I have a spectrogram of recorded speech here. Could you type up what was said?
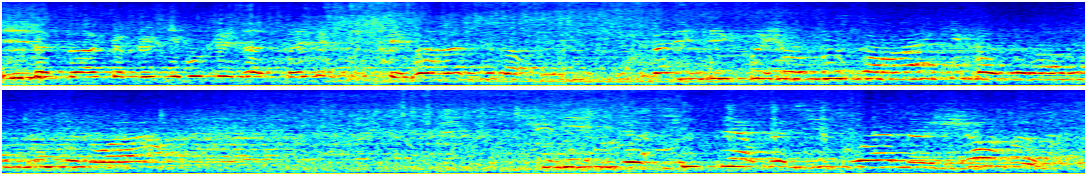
Il ne peut que plus qu'il bouge les aspects, mais c'est. Voilà, c'est parti. Magnifique Peugeot 201 qui passe devant nous, tout noir. Suivi d'une superbe Citroën jaune.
